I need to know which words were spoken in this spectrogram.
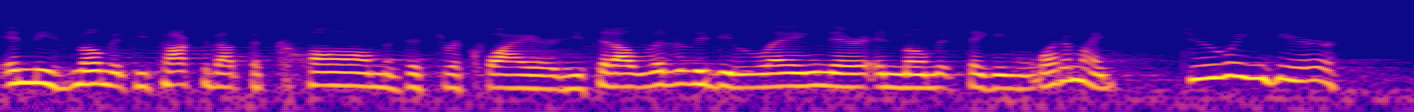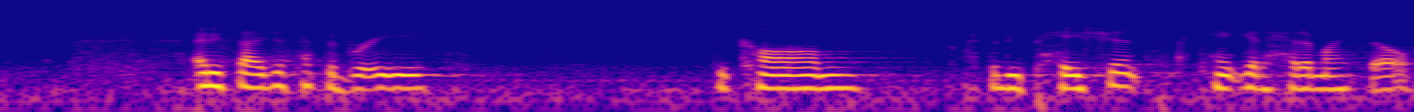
in these moments, he talks about the calm that's required. He said, I'll literally be laying there in moments thinking, What am I doing here? And he said, I just have to breathe, be calm, I have to be patient, I can't get ahead of myself.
